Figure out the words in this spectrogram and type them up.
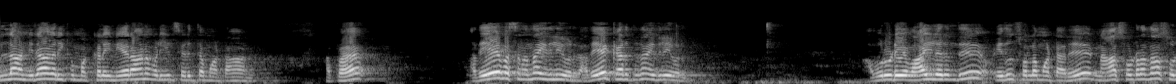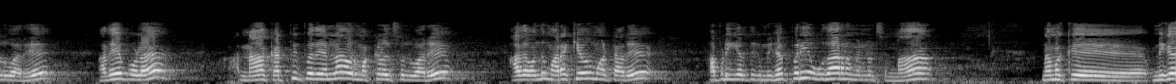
அல்லாஹ் நிராகரிக்கும் மக்களை நேரான வழியில் செலுத்த மாட்டான். அப்ப அதே வசனம் தான் இதுலயும் வருது. அதே கருத்து தான் இதுலயும் வருது. அவருடைய வாயிலிருந்து எதுவும் சொல்ல மாட்டாரு. நான் சொல்றதான் சொல்லுவாரு. அதே போல நான் கற்பிப்பதையெல்லாம் அவர் மக்களுக்கு சொல்லுவாரு. அதை வந்து மறைக்கவும் மாட்டாரு. அப்படிங்கிறதுக்கு மிகப்பெரிய உதாரணம் என்னன்னு சொன்னா நமக்கு மிக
